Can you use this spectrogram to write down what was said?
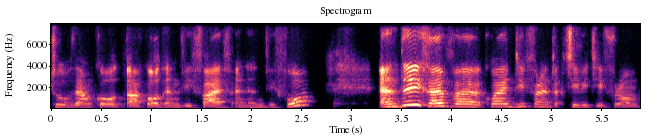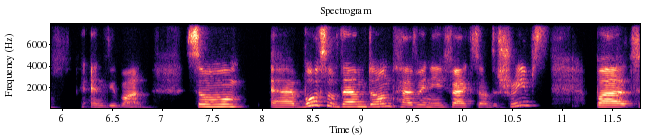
two of them called, are called NV5 and NV4. And they have uh, quite different activity from NV1. So uh, both of them don't have any effects on the shrimps, but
